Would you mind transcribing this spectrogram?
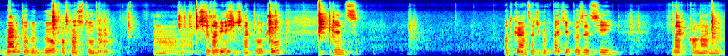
warto by było po prostu e, się zawiesić na kluczu, więc odkręcać go w takiej pozycji, lekko na nim.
